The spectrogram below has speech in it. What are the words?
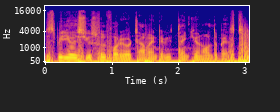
this video is useful for your Java interview. Thank you and all the best.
